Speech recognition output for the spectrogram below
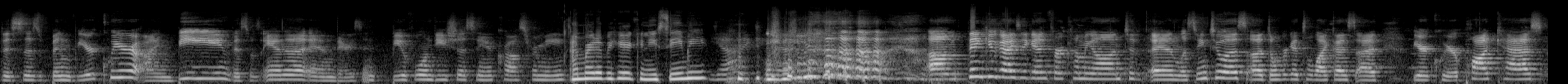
this has been Veer Queer. I'm B. This was Anna, and there's a beautiful Indisha sitting across from me. I'm right over here. Can you see me? Yeah, I can. um, thank you guys again for coming on to and listening to us. Uh, don't forget to like us at Veer Queer Podcast.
